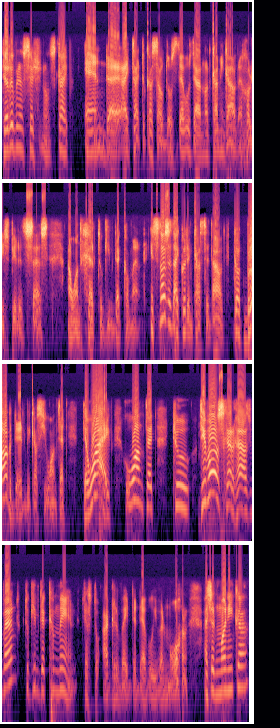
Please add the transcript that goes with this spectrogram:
deliverance session on Skype. And uh, I tried to cast out those devils. They are not coming out. And Holy Spirit says, I want her to give the command. It's not that I couldn't cast it out. God blocked it because he wanted the wife who wanted to divorce her husband to give the command just to aggravate the devil even more. I said, Monica,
